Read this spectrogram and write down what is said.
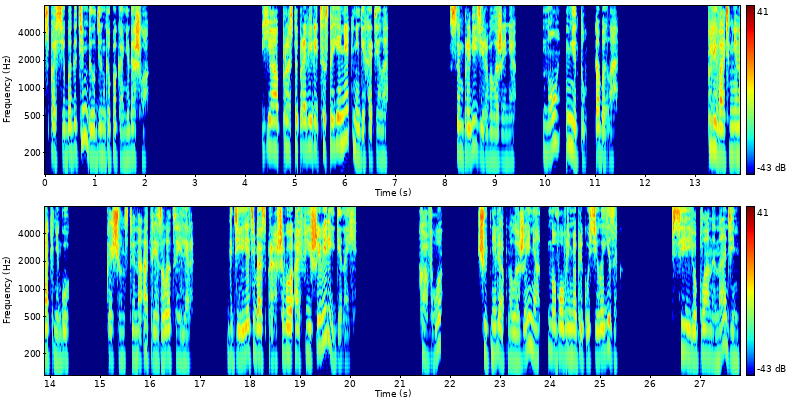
Спасибо, до тимбилдинга пока не дошло. Я просто проверить состояние книги хотела. Симпровизировала Женя. Но не тут-то было. «Плевать мне на книгу», — кощунственно отрезала Цейлер. «Где я тебя спрашиваю о Фише Веригиной?» «Кого?» — чуть не ляпнула Женя, но вовремя прикусила язык. Все ее планы на день,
